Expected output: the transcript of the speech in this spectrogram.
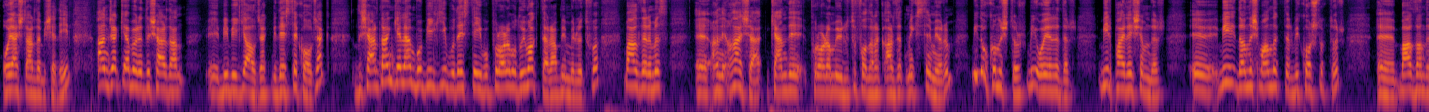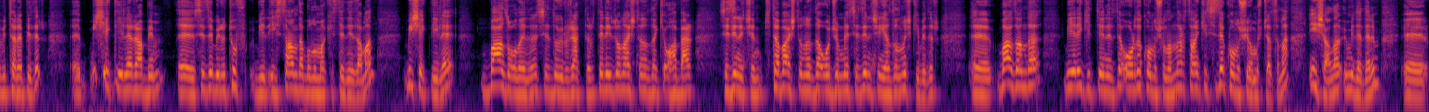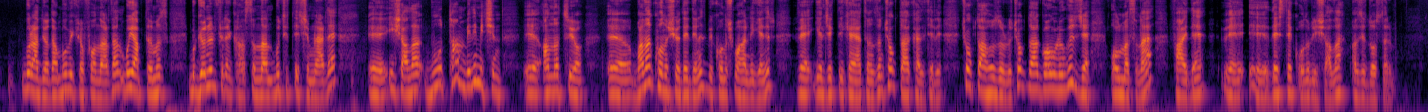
O yaşlarda bir şey değil. Ancak ya böyle dışarıdan e, bir bilgi alacak, bir destek olacak. Dışarıdan gelen bu bilgiyi, bu desteği, bu programı duymak da Rabbim bir lütfu. Bazılarımız e, hani haşa kendi programı lütuf olarak arz etmek istemiyorum. Bir dokunuştur, bir uyarıdır, bir paylaşımdır, e, bir danışmanlıktır, bir koçluktur. E, bazen de bir terapidir. E, bir şekliyle Rabbim e, size bir lütuf, bir ihsanda bulunmak istediği zaman bir şekliyle bazı olayları size duyuracaktır. Televizyon açtığınızdaki o haber sizin için, kitabı açtığınızda o cümle sizin için yazılmış gibidir. Ee, bazen de bir yere gittiğinizde orada konuşulanlar sanki size konuşuyormuşçasına. İnşallah ümit ederim e, bu radyodan, bu mikrofonlardan, bu yaptığımız bu gönül frekansından, bu titreşimlerde e, inşallah bu tam benim için e, anlatıyor e, bana konuşuyor dediğiniz bir konuşma haline gelir ve gelecekteki hayatınızın çok daha kaliteli, çok daha huzurlu, çok daha gönlünüzce olmasına fayda ve e, destek olur inşallah aziz dostlarım.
